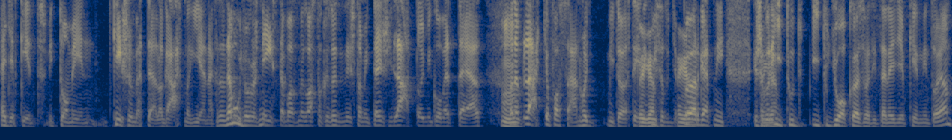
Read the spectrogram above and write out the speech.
egyébként, mit tudom én, későn vette el a gázt, meg ilyenek. Ez nem úgy van, hogy most nézte az meg azt a közvetítést, amit te is így látta, hogy mikor vette el, hanem látja faszán, hogy mi történik, Igen, vissza tudja igen. pörgetni, és akkor Igen. így tud, így tud jól közvetíteni egyébként, mint olyan,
